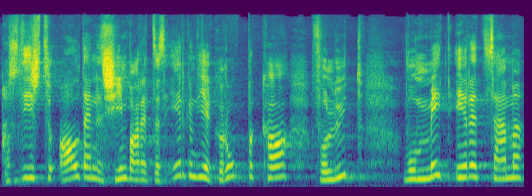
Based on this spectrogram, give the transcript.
Also die ist zu all denen, scheinbar hat das irgendwie eine Gruppe gehabt von Leuten, die mit ihr zusammen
